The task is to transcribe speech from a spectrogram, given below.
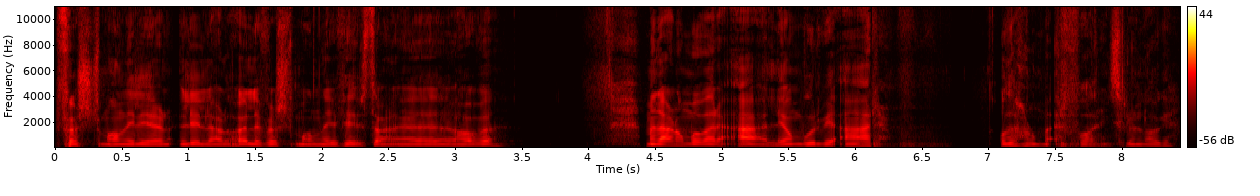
Førstemann i Lilleelva eller førstemann i Firestjernhavet. Men det er noe med å være ærlig om hvor vi er. Og det har noe med erfaringsgrunnlaget.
